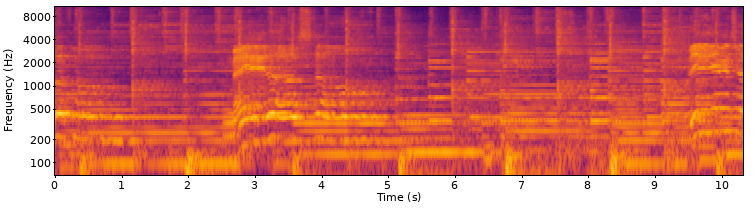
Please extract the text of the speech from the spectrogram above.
A fool made of stone. The image of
